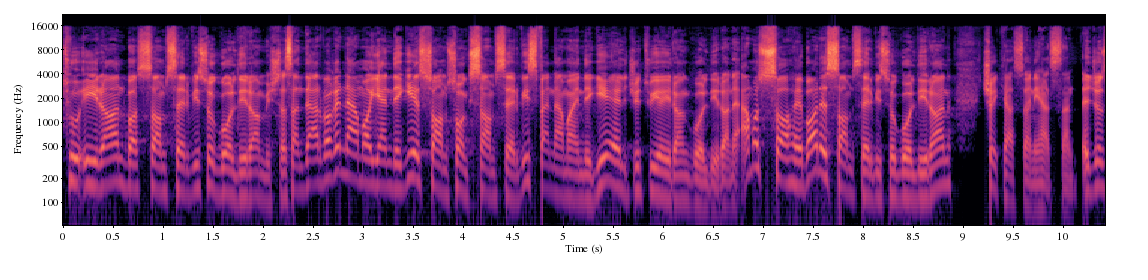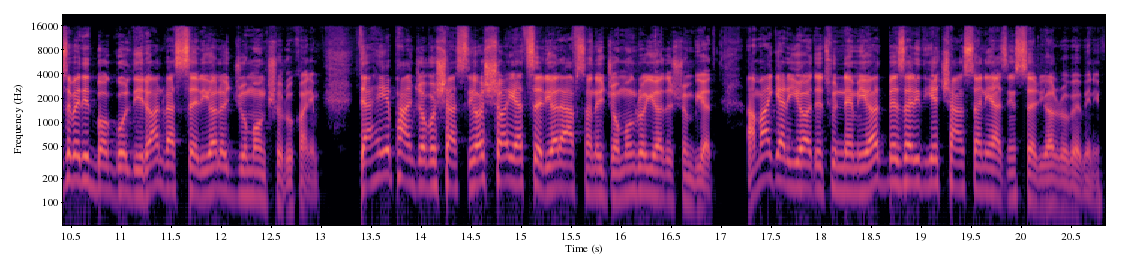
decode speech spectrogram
تو ایران با سام سرویس و گلدیران می‌شناسن. در واقع نمایندگی سامسونگ سام سرویس و نمایندگی الژی توی ایران گلدیرانه. اما صاحبان سام سرویس و گلدیران چه کسانی هستند اجازه بدید با گلدیران و سریال جومونگ شروع کنیم. دهه 50 و 60 ها شاید سریال افسانه جومونگ رو یادشون بیاد. اما اگر یادتون نمیاد بذارید یه چند ثانیه از این سریال رو ببینیم.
